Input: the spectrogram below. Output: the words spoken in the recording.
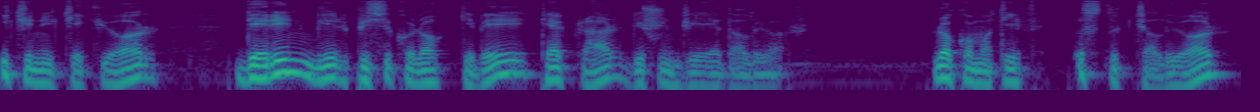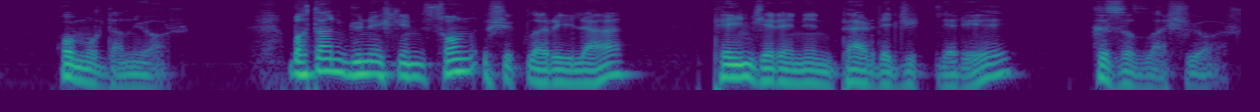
içini çekiyor, derin bir psikolog gibi tekrar düşünceye dalıyor. Lokomotif ıslık çalıyor, homurdanıyor. Batan güneşin son ışıklarıyla pencerenin perdecikleri kızıllaşıyor.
